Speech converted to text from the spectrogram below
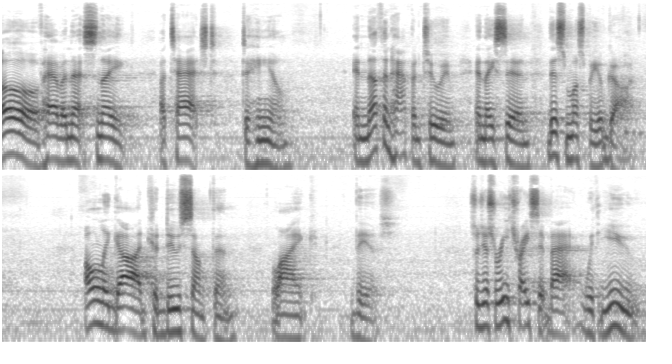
of having that snake attached to him. And nothing happened to him, and they said, This must be of God. Only God could do something like this. So just retrace it back with you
